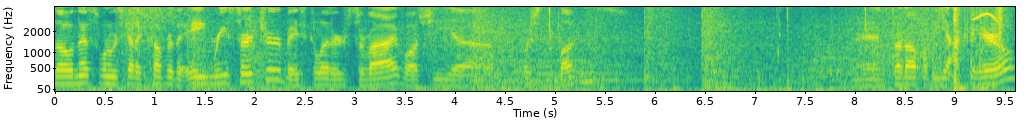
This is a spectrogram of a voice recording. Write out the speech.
So in this one we just gotta cover the AIM researcher, basically let her survive while she uh, pushes the buttons. Start off with the Yaka arrow.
